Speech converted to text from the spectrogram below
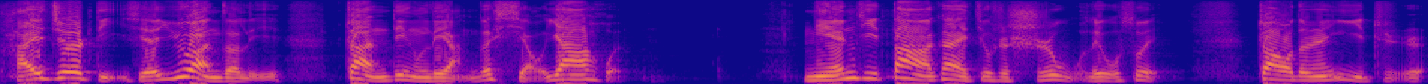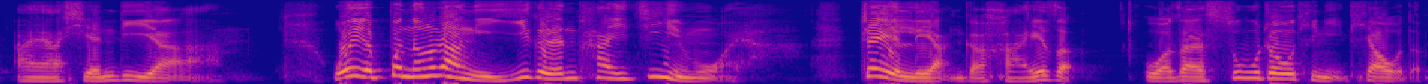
台阶底下院子里站定两个小丫鬟，年纪大概就是十五六岁。赵大人一指：“哎呀，贤弟呀，我也不能让你一个人太寂寞呀。这两个孩子，我在苏州替你挑的。”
